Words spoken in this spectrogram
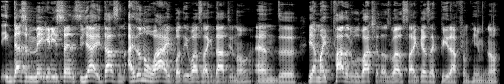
it doesn't make any sense. Yeah, it doesn't. I don't know why, but it was like that, you know. And uh, yeah, my father would watch it as well, so I guess I picked up from him, you know.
